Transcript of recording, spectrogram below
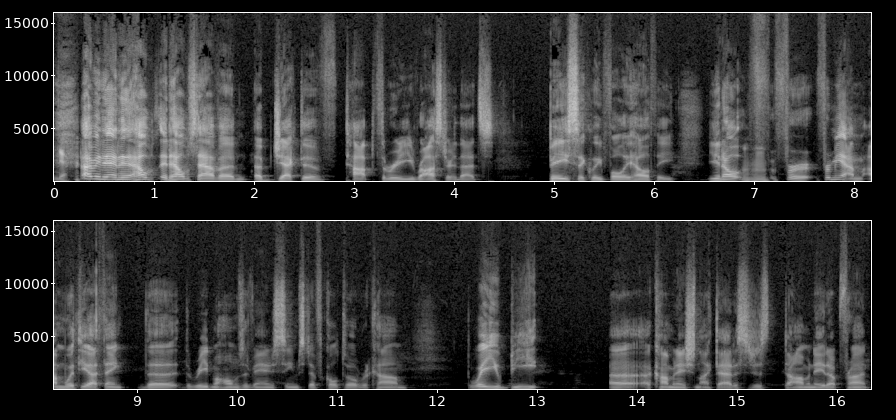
Yeah. I mean, and it helps it helps to have an objective top three roster that's basically fully healthy. You know, Mhm. f- for for me, I'm I'm with you. I think the the Reid Mahomes advantage seems difficult to overcome. The way you beat uh, a combination like that is to just dominate up front.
